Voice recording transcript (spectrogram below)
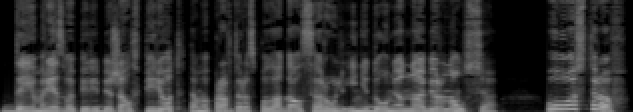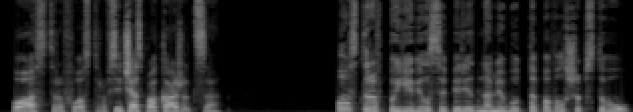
Дэйм резво перебежал вперед, там и правда располагался руль, и недоуменно обернулся. «Остров! Остров, остров! Сейчас покажется!» Остров появился перед нами будто по волшебству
